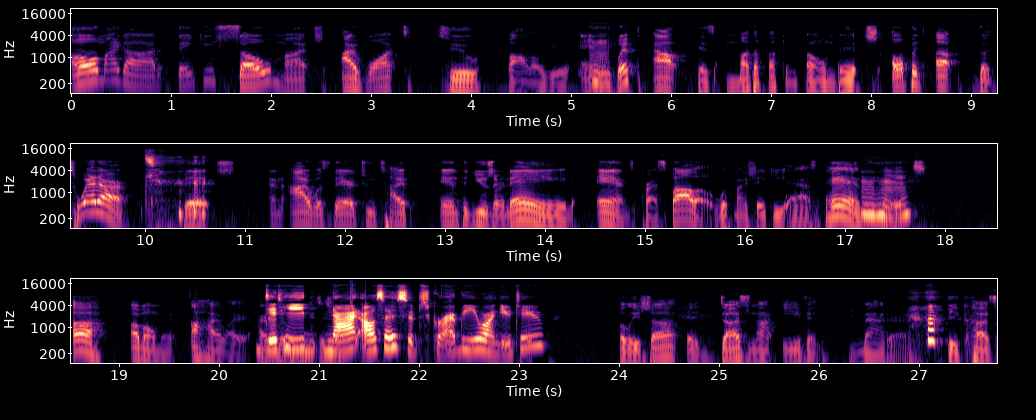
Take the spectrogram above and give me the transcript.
"Oh my god, thank you so much. I want to follow you." And Mm. whipped out his motherfucking phone, bitch. Opened up the Twitter, bitch. And I was there to type in the username and press follow with my shaky ass hands, Mhm. bitch. Uh, a moment, a highlight. I Did really he not also subscribe to you on YouTube? Felicia, it does not even matter because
